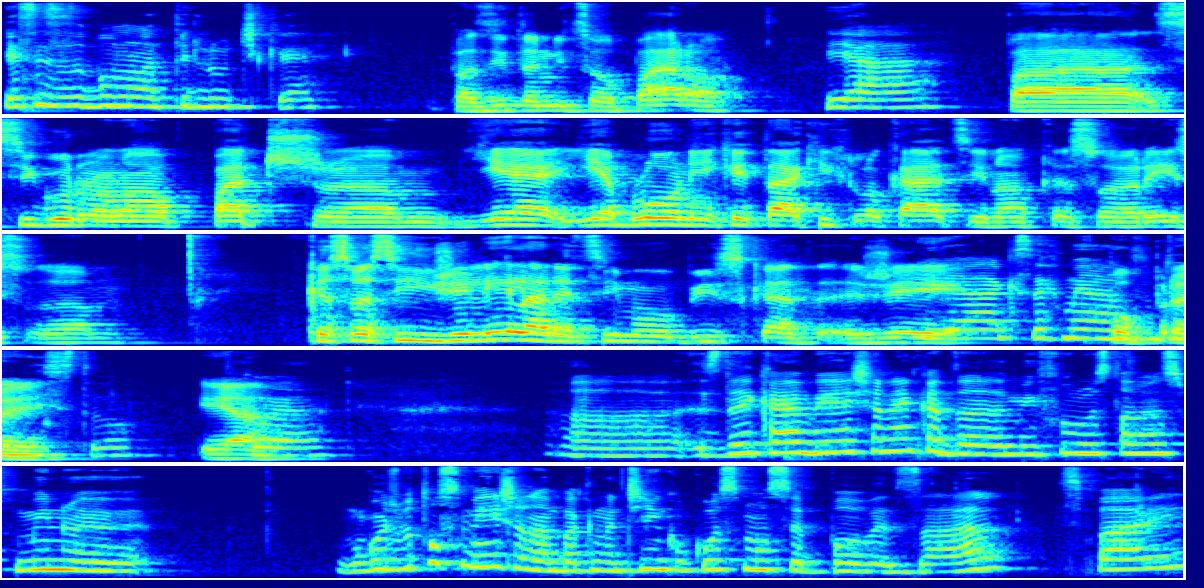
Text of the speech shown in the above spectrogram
Jaz sem se zapomnila te lučke. Pa zidanico oparo. Ja, Pa sigurno no, pač, um, je, je bilo nekaj takih lokacij, no, ki so res, um, ki smo si jih želela recimo obiskati že. ja na poprej. Ja. Uh, zdaj, kaj bi še nekaj, da mi ful ostane v spominu? je- Mogoče bo to smešno, ampak način, kako smo se povezali s pari.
